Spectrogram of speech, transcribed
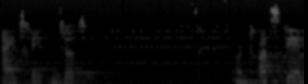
eintreten wird. Und trotzdem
